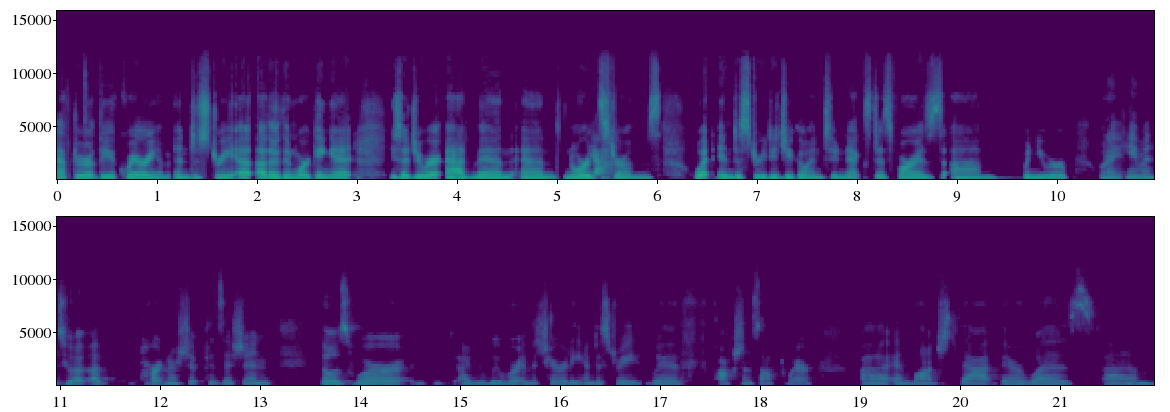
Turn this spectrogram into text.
after the aquarium industry uh, other than working at you said you were admin and nordstrom's yeah. what industry did you go into next as far as um, when you were when i came into a, a partnership position those were i mean we were in the charity industry with auction software uh, and launched that there was um,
